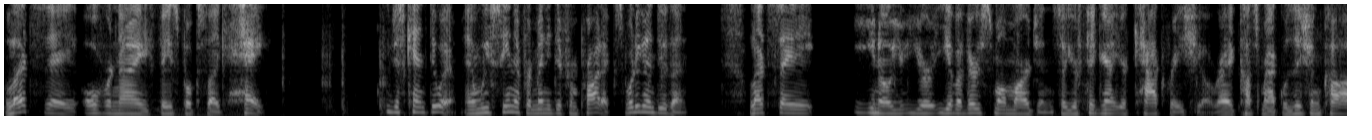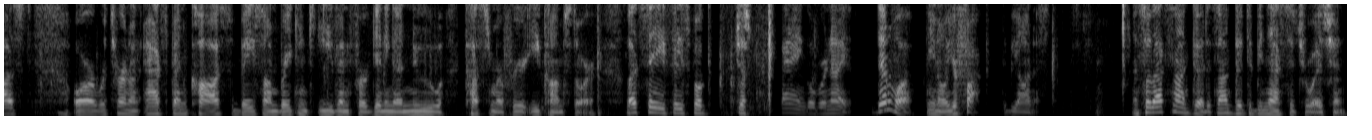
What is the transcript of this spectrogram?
Let's say overnight Facebook's like, hey, you just can't do it. And we've seen it for many different products. What are you going to do then? Let's say you know you're you have a very small margin so you're figuring out your cac ratio right customer acquisition cost or return on ad spend cost based on breaking even for getting a new customer for your ecom store let's say facebook just bang overnight then what you know you're fucked to be honest and so that's not good it's not good to be in that situation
